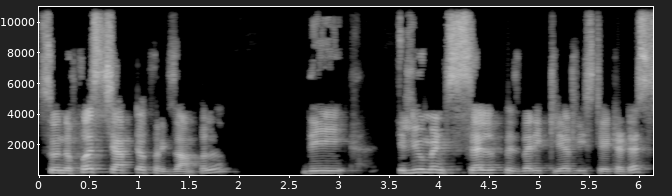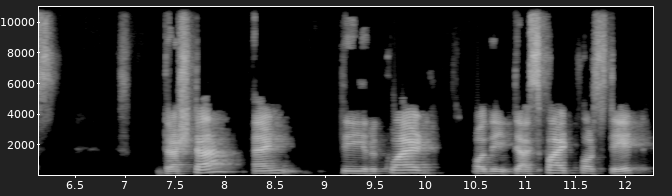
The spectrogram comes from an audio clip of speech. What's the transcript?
So in the first chapter, for example, the illumined self is very clearly stated as drashta and the required or the, the aspired for state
